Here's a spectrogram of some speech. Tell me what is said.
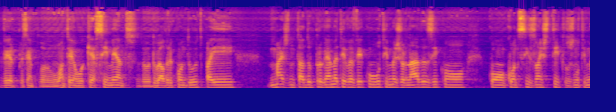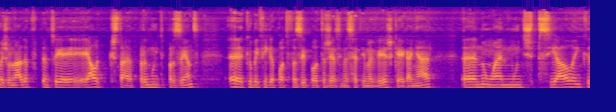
ver, por exemplo, ontem o aquecimento do, do Elder Conduto, para aí mais de metade do programa teve a ver com últimas jornadas e com, com, com decisões de títulos na última jornada, portanto é, é algo que está muito presente, que o Benfica pode fazer pela 37ª vez, que é ganhar, uh, num ano muito especial em que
